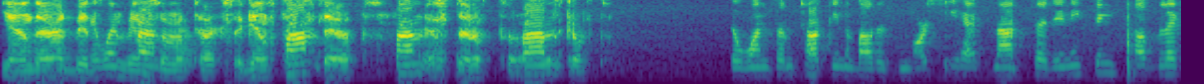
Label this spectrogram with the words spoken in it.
Yeah, and there had been, been from- some attacks against from- Esderot. from- Esderot, uh, from- what called. The ones I'm talking about is Morsi has not said anything public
